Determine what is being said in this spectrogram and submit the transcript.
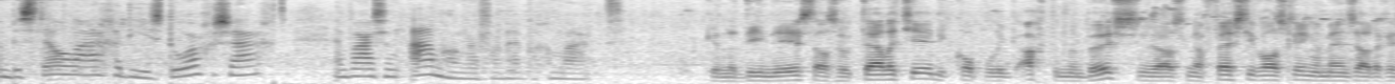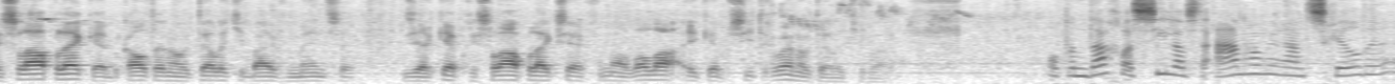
een bestelwagen die is doorgezaagd en waar ze een aanhanger van hebben gemaakt. Ik dat diende eerst als hotelletje, die koppel ik achter mijn bus. Dus als ik naar festivals ging en mensen hadden geen slaapplek, heb ik altijd een hotelletje bij voor mensen. Die zeggen ik heb geen slaapplek, zeg van nou voilà, ik heb een Citroën hotelletje bij. Op een dag was Silas de aanhanger aan het schilderen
